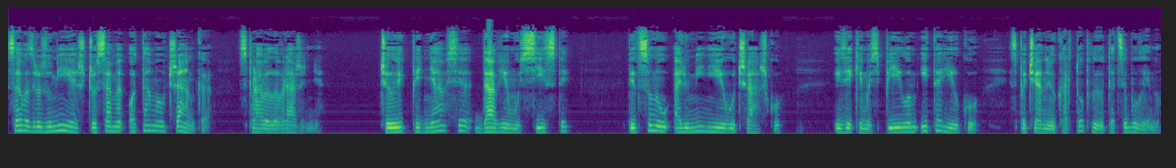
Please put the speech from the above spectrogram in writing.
Сава зрозуміє, що саме ота мовчанка справила враження. Чоловік піднявся, дав йому сісти, підсунув алюмінієву чашку із якимось пілом і тарілку з печеною картоплею та цибулину.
